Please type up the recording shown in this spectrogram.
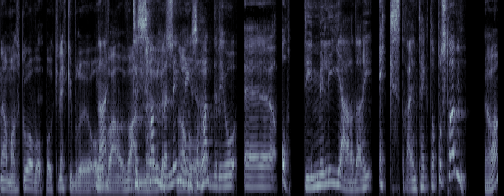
nærmest gå over på knekkebrød og Nei, vann til sammenligning så hadde de jo eh, 80 milliarder i ekstrainntekter på strøm. Ja,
